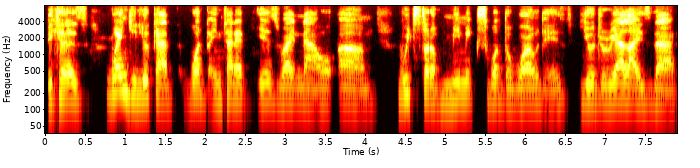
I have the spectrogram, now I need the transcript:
because when you look at what the internet is right now um, which sort of mimics what the world is you'd realize that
